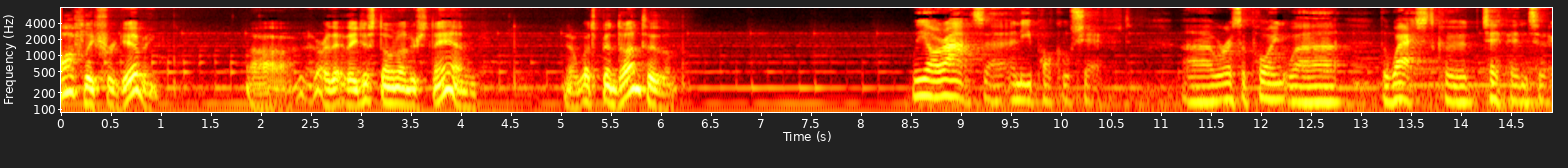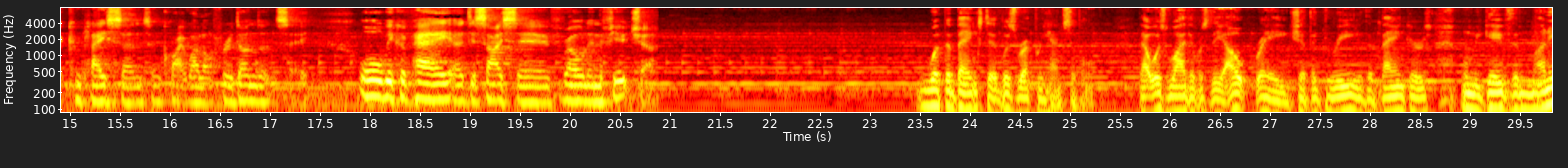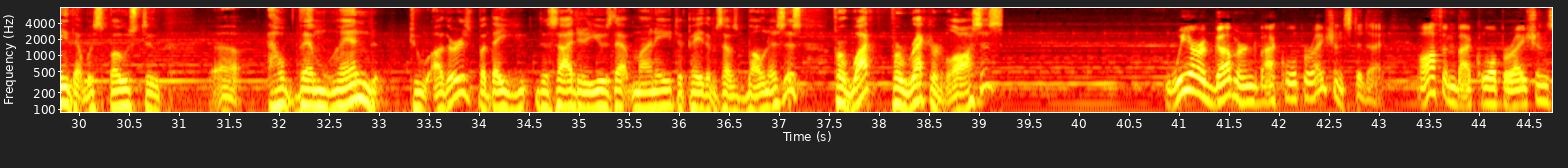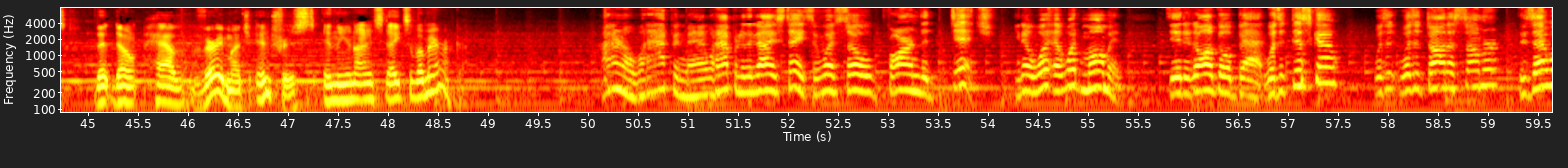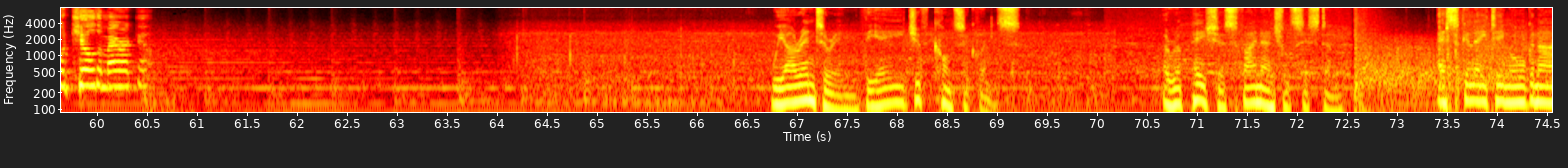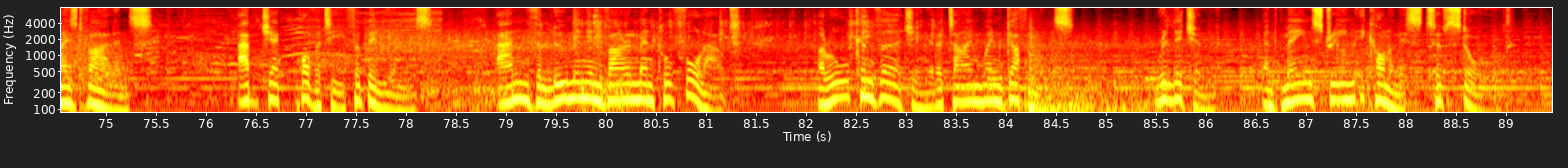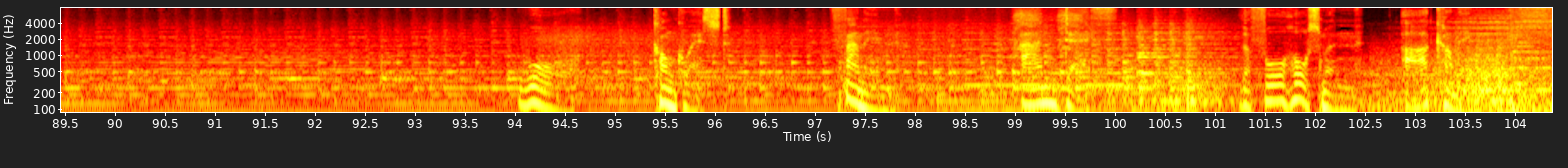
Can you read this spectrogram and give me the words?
people are awfully forgiving, uh, or they, they just don't understand, you know, what's been done to them. We are at uh, an epochal shift. Uh, we're at a point where the West could tip into complacent and quite well off redundancy, or we could play a decisive role in the future. What the banks did was reprehensible. That was why there was the outrage at the greed of the bankers when we gave them money that was supposed to uh, help them lend to others, but they decided to use that money to pay themselves bonuses. For what? For record losses? We are governed by corporations today, often by corporations that don't have very much interest in the United States of America. I don't know what happened, man. What happened to the United States? It went so far in the ditch. You know what? At what moment did it all go bad? Was it disco? Was it was it Donna Summer? Is that what killed America? We are entering the age of consequence. A rapacious financial system, escalating organized violence, abject poverty for billions, and the looming environmental fallout are all converging at a time when governments, religion, and mainstream economists have stalled. War, conquest, famine, and death. The Four Horsemen are coming.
